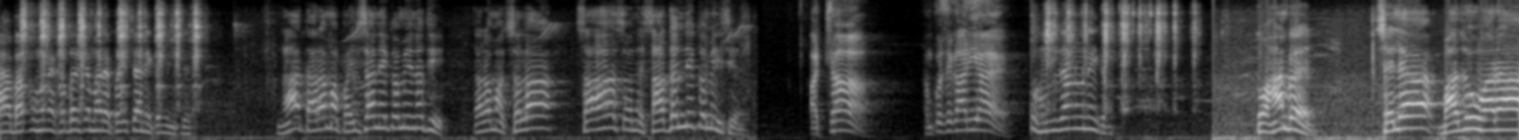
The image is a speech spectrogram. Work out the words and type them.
હા બાપુ મને ખબર છે મારે પૈસાની કમી છે. ના તારામાં પૈસાની કમી નથી. તારામાં સલાહ સાહસ અને સાધનની કમી છે. અચ્છા. हमको सिखा रिया है તું સમજાણું નહીં કે તો સાંભળ છેલ્લા બાજુવાળા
